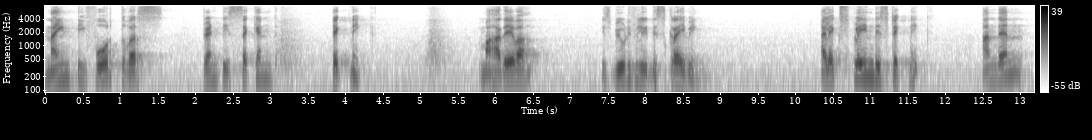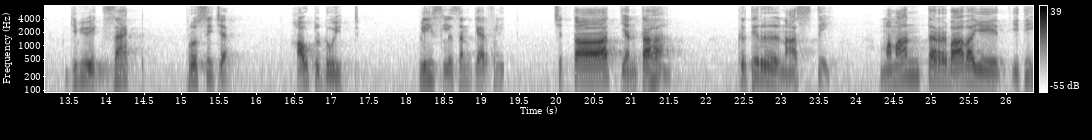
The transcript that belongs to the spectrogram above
94th verse, 22nd technique. Mahadeva is beautifully describing. I'll explain this technique and then give you exact procedure how to do it. Please listen carefully. Chittatyantah kritir nasti mamantarbhavayet iti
